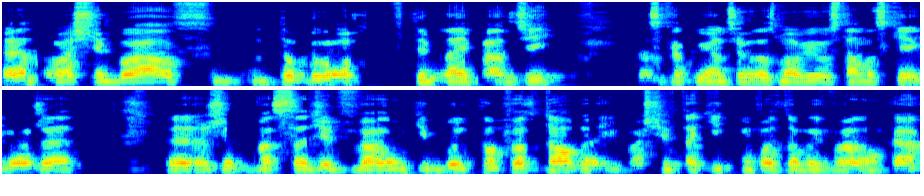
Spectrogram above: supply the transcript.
No właśnie była, to było w tym najbardziej zaskakujące w rozmowie u Stanowskiego, że, że w zasadzie warunki były komfortowe i właśnie w takich komfortowych warunkach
